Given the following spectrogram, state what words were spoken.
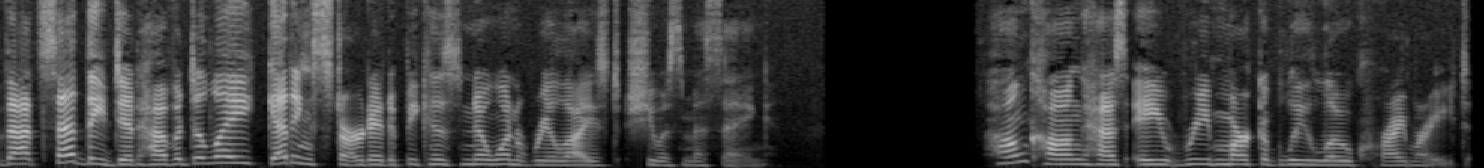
That said, they did have a delay getting started because no one realized she was missing. Hong Kong has a remarkably low crime rate,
